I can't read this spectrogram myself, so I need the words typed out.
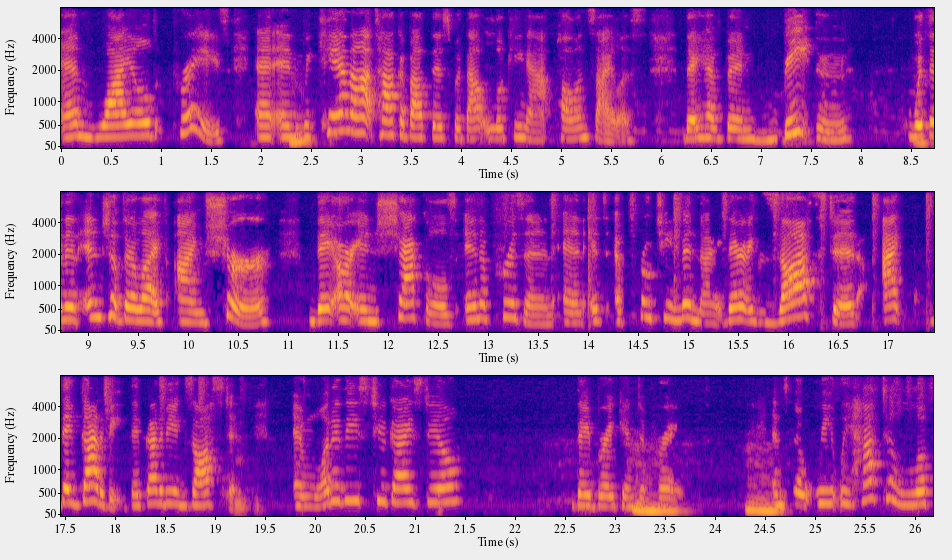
and wild praise. And, and we cannot talk about this without looking at Paul and Silas. They have been beaten within an inch of their life, I'm sure, they are in shackles in a prison and it's approaching midnight. They're exhausted. I they've got to be. They've got to be exhausted. Mhm. And what do these two guys do? They break into Mm. praise. Mm. And so we we have to look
